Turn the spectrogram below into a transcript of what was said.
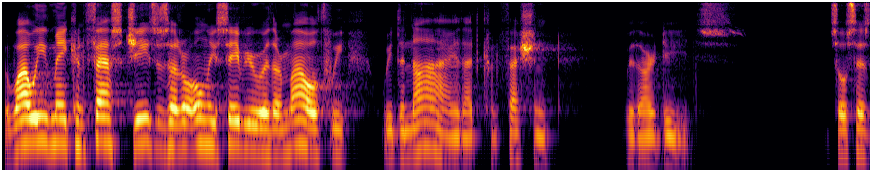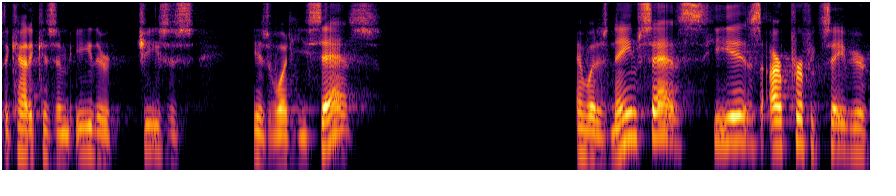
But while we may confess Jesus as our only Savior with our mouth, we, we deny that confession with our deeds. So says the Catechism either Jesus is what he says, and what his name says he is our perfect Savior,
